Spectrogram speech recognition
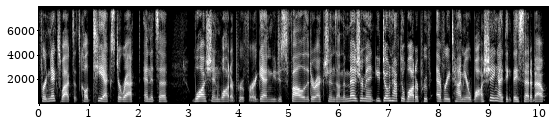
for Nikwax, it's called TX Direct, and it's a wash in waterproofer. Again, you just follow the directions on the measurement. You don't have to waterproof every time you're washing. I think they said about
